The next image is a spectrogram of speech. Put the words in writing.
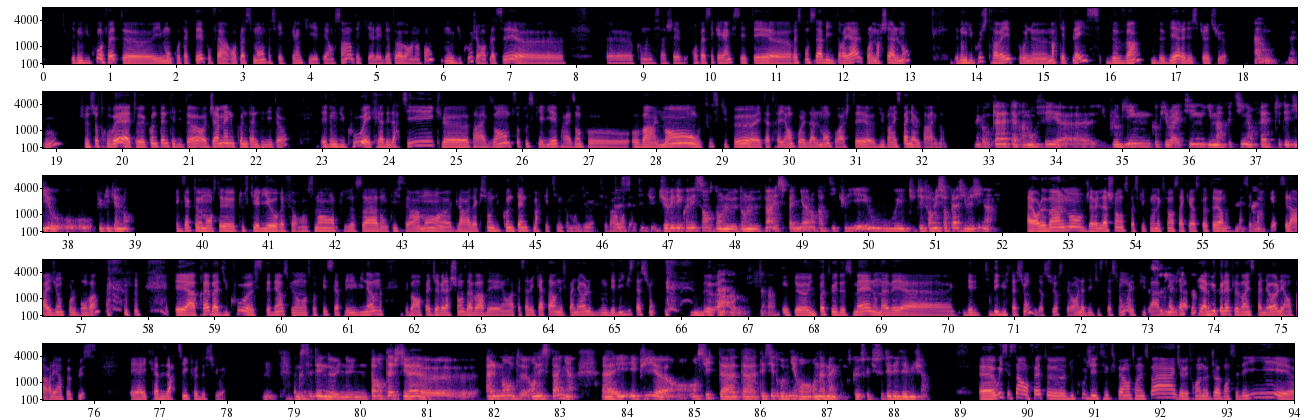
Et donc, du coup, en fait, ils m'ont contacté pour faire un remplacement parce qu'il y a quelqu'un qui était enceinte et qui allait bientôt avoir un enfant. Donc, du coup, j'ai remplacé comment ça, j'ai remplacé quelqu'un qui était euh, responsable éditorial pour le marché allemand. Et donc, du coup, j'ai travaillé pour une marketplace de vin, de bière et de spiritueux. Ah je me suis retrouvé à être content editor, German content editor. Et donc, du coup, à écrire des articles, euh, par exemple, sur tout ce qui est lié, par exemple, au, au, vin allemand ou tout ce qui peut être attrayant pour les Allemands pour acheter du vin espagnol, par exemple. Donc là, tu as vraiment fait euh, du blogging, copywriting, e-marketing, en fait, dédié au, public allemand. Exactement, c'était tout ce qui est lié au référencement, plus de ça. Donc oui, c'était vraiment euh, de la rédaction, du content marketing, comme on dit. Ouais, vraiment Tu, avais des connaissances dans le, dans le vin espagnol en particulier ou tu t'es formé sur place, j'imagine? Alors, le vin allemand, j'avais de la chance parce qu'avec mon expérience à Kaiserslautern, bah, c'est parfait, c'est la région pour le bon vin. et après, bah, du coup, euh, c'était bien parce que dans l'entreprise, c'est appelé Uvinum. Et bah, en fait, j'avais la chance d'avoir des, on appelle ça des katas en espagnol, donc des dégustations de vin. Ah, donc, euh, une fois tous les deux semaines, on avait euh, des petites dégustations, bien sûr, c'était vraiment la dégustation. Et puis bah, après, j'ai appris à mieux connaître le vin espagnol et à en parler un peu plus et à écrire des articles dessus. Ouais. Hmm. Donc c'était une, parenthèse, je dirais, euh, allemande en Espagne. Euh, et, puis euh, ensuite, tu as, essayé de revenir en, Allemagne, donc ce que, ce que, tu souhaitais dès le début. oui, c'est ça. En fait, du coup, j'ai eu cette expérience en Espagne, j'avais trouvé un autre job en CDI et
